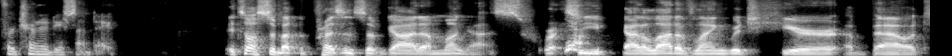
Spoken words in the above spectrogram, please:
for Trinity Sunday. It's also about the presence of God among us, right? So you've got a lot of language here about,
